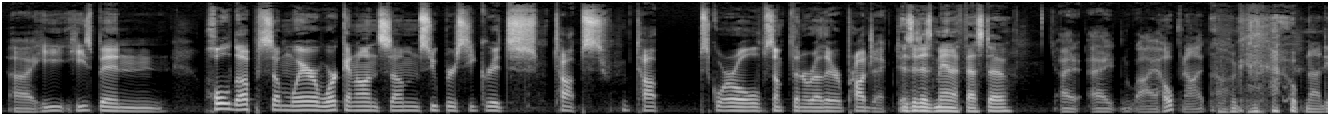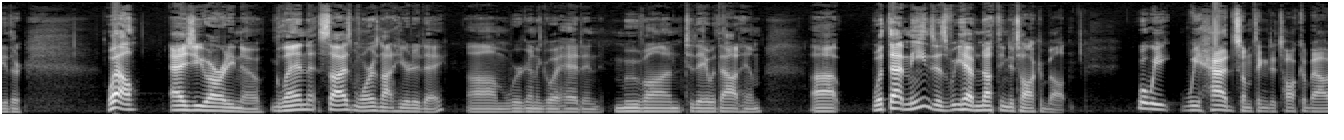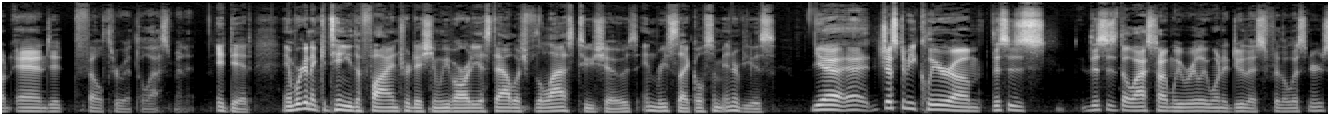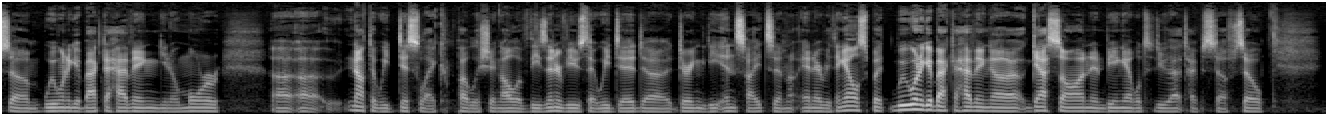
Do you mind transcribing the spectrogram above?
Uh, he he's been holed up somewhere working on some super secret top top squirrel something or other project. Is it his manifesto? I I I hope not. Okay, I hope not either. Well, as you already know, Glenn Sizemore is not here today. Um, we're going to go ahead and move on today without him. Uh, what that means is we have nothing to talk about. Well, we we had something to talk about, and it fell through at the last minute. It did. And we're going to continue the fine tradition we've already established for the last two shows and recycle some interviews. Yeah, uh, just to be clear, um, this is this is the last time we really want to do this for the listeners. Um, we want to get back to having you know more. Uh, uh, not that we dislike publishing all of these interviews that we did uh, during the insights and and everything else, but we want to get back to having guests on and being able to do that type of stuff. So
